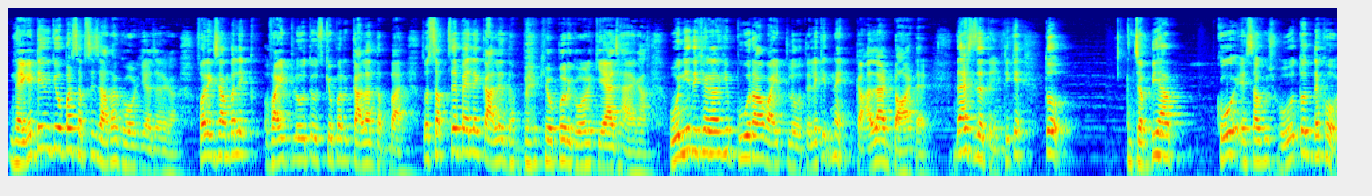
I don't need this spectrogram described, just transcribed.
नेगेटिव के ऊपर सबसे ज़्यादा गौर किया जाएगा। फॉर एग्ज़ाम्पल एक वाइट लो तो उसके ऊपर काला धब्बा है तो सबसे पहले काले धब्बे के ऊपर गौर किया जाएगा। वो नहीं दिखेगा कि पूरा वाइट लो है, लेकिन नहीं, काला डॉट है। दैट्स द थिंग ठीक है? तो जब भी आप को ऐसा कुछ हो तो देखो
